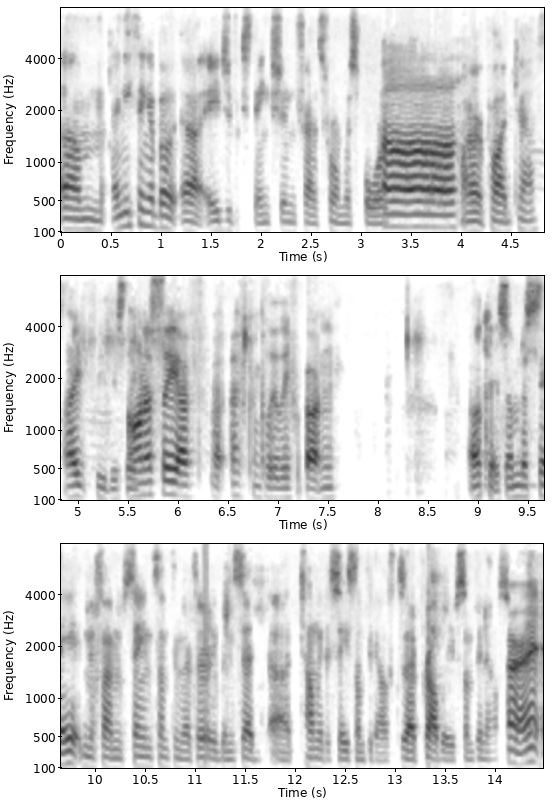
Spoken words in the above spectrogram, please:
um anything about uh, Age of Extinction, Transformers Four uh, on our podcast I previously? honestly I've I've completely forgotten. Okay, so I'm gonna say it, and if I'm saying something that's already been said, uh, tell me to say something else because I probably have something else. All right.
